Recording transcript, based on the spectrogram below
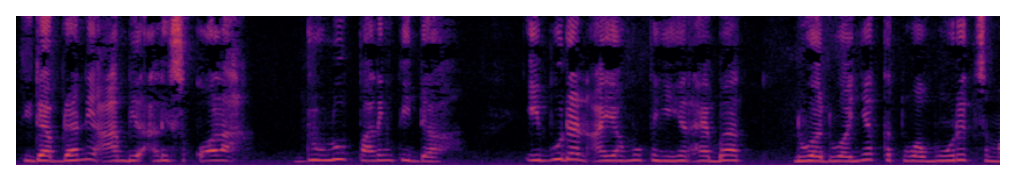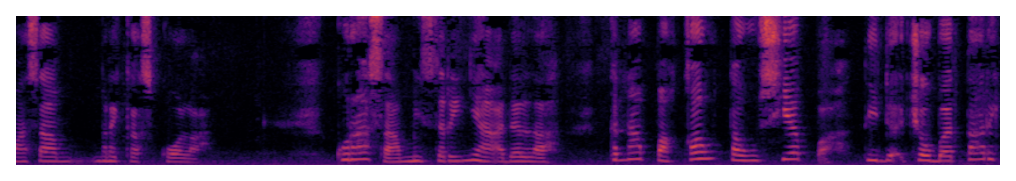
Tidak berani ambil alih sekolah. Dulu paling tidak. Ibu dan ayahmu penyihir hebat. Dua-duanya ketua murid semasa mereka sekolah Kurasa misterinya adalah kenapa kau tahu siapa tidak coba tarik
